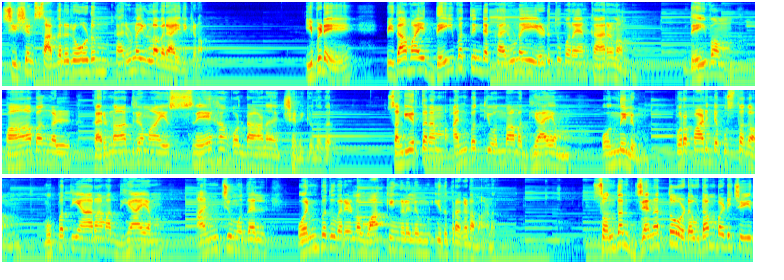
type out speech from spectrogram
ശിഷ്യൻ സകലരോടും കരുണയുള്ളവരായിരിക്കണം. ഇവിടെ പിതാവായ ദൈവത്തിന്റെ കരുണയെ എടുത്തു പറയാൻ കാരണം ദൈവം പാപങ്ങൾ കരുണാദ്രമായ സ്നേഹം കൊണ്ടാണ് ക്ഷമിക്കുന്നത്. സങ്കീർത്തനം അൻപത്തി ഒന്നാം അധ്യായം ഒന്നിലും പുറപ്പാടിന്റെ പുസ്തകം മുപ്പത്തിയാറാം അധ്യായം അഞ്ചു മുതൽ ഒൻപത് വരെയുള്ള വാക്യങ്ങളിലും ഇത് പ്രകടമാണ്. സ്വന്തം ജനത്തോട് ഉടമ്പടി ചെയ്ത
